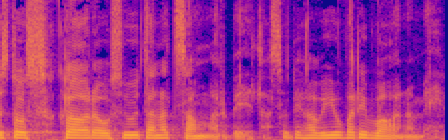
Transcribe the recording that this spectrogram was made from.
förstås klara oss utan att samarbeta, så det har vi ju varit vana med.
